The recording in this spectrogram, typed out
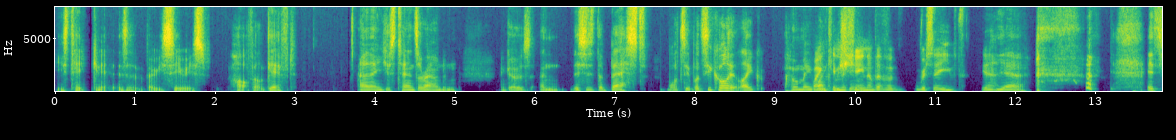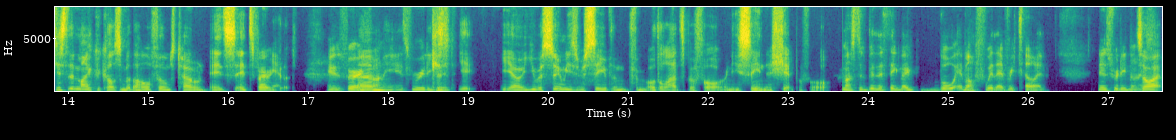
he's taking it as a very serious, heartfelt gift. And then he just turns around and and goes, "And this is the best. What's it? What's he call it? Like." Homemade Wanking machine I've ever received. Yeah. yeah it's just the microcosm of the whole film's tone it's it's very Yeah. good It was very Um, funny. It's really good. you, you know you assume he's received them from other lads before and he's seen this shit before Must have been the thing they bought him off with every time. It was really nice. so i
